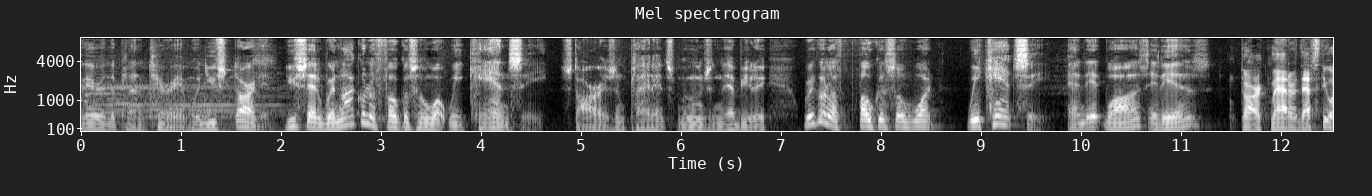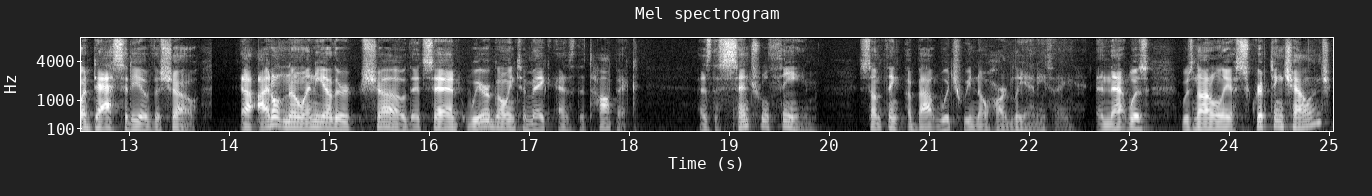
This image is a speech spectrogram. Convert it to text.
there in the planetarium. When you started, you said we're not going to focus on what we can see stars and planets, moons and nebulae. We're going to focus on what we can't see. And it was, it is. Dark matter. That's the audacity of the show. Uh, I don't know any other show that said we're going to make as the topic, as the central theme, something about which we know hardly anything. And that was, was not only a scripting challenge,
